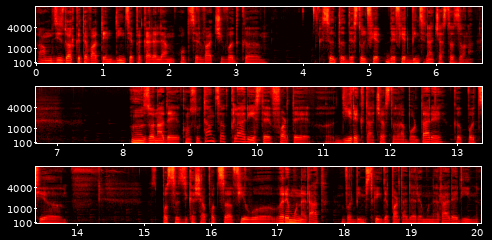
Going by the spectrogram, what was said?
Am zis doar câteva tendințe pe care le-am observat și văd că sunt destul de fierbinți în această zonă. În zona de consultanță, clar, este foarte uh, directă această abordare, că poți, uh, pot să zic așa, pot să fiu uh, remunerat, vorbim strict de partea de remunerare, din,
